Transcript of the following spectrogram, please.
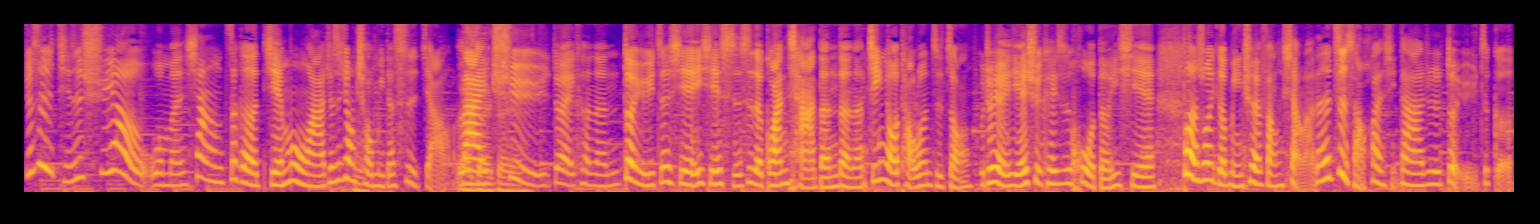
就是其实需要我们像这个节目啊，就是用球迷的视角来去、嗯、对，可能对于这些一些时事的观察等等的，经由讨论之中，我觉得也也许可以是获得一些不能说一个明确的方向啦，但是至少唤醒大家就是对于这个。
